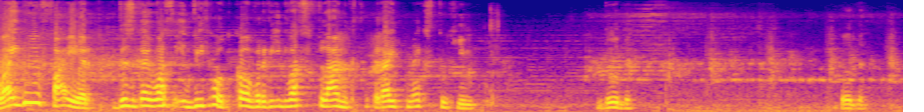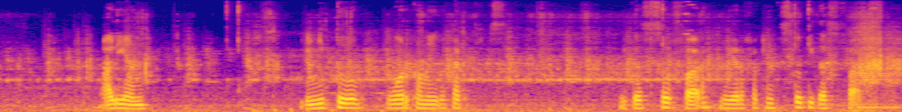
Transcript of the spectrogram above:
why do you fire? This guy was without cover, it was flanked right next to him. Dude. Dude. Alien. You need to work on your tactics. Because so far, they are fucking stupid as fuck.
